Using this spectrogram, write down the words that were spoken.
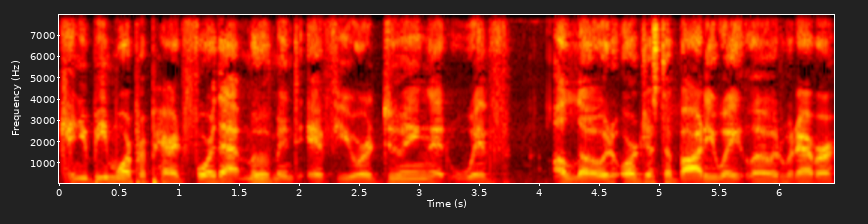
Can you be more prepared for that movement if you are doing it with a load or just a body weight load, whatever,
